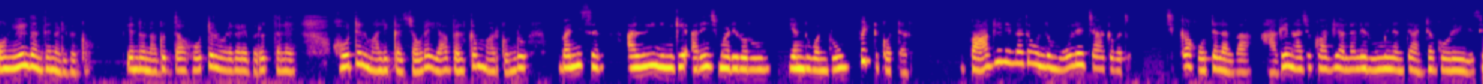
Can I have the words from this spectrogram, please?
ಅವನು ಹೇಳ್ದಂತೆ ನಡಿಬೇಕು, ಎಂದು ನಗುತ್ತಾ ಹೋಟೆಲ್ ಒಳಗಡೆ ಬರುತ್ತಲೇ, ಹೋಟೆಲ್ ಮಾಲೀಕ ಚೌಡಯ್ಯ ವೆಲ್ಕಮ್ ಮಾಡಿಕೊಂಡು, ಬನ್ನಿ ಸರ್ ಅಲ್ಲಿ ನಿಮಗೆ ಅರೇಂಜ್ ಮಾಡಿರೋ ರೂಮ್ ಎಂದು ಒಂದು ರೂಮ್ ಬಿಟ್ಟು ಕೊಟ್ಟರು ಬಾಗಿಲಿಲ್ಲದ ಒಂದು ಮೂಲೆ ಜಾಗವದು. ಚಿಕ್ಕ ಹೋಟೆಲ್ ಅಲ್ವಾ? ಹಾಗೆ ನಾಜೂಕಾಗಿ ಅಲ್ಲಲ್ಲಿ ರೂಮಿನಂತೆ ಅಡ್ಡಗೋಡೆ ಇರಿಸಿ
